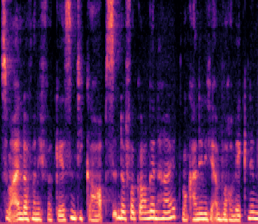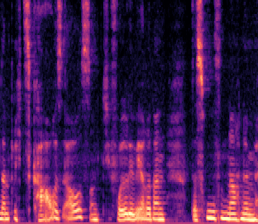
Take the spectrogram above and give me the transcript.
zum einen darf man nicht vergessen, die gab es in der Vergangenheit. Man kann die nicht einfach wegnehmen, dann bricht es Chaos aus und die Folge wäre dann das Rufen nach einem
